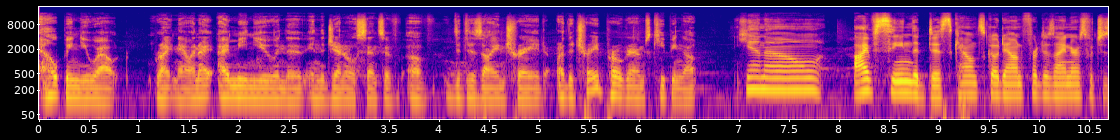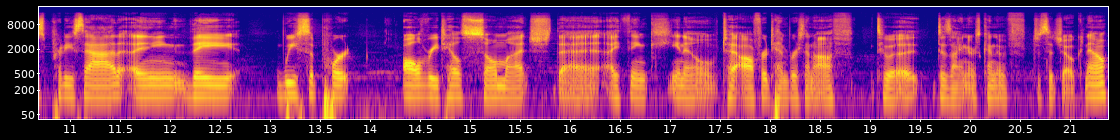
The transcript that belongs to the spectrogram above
helping you out right now? And I, I mean you in the in the general sense of, of the design trade. Are the trade programs keeping up? You know, I've seen the discounts go down for designers, which is pretty sad. I mean, they we support all retail so much that I think, you know, to offer 10% off to a designer is kind of just a joke now.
